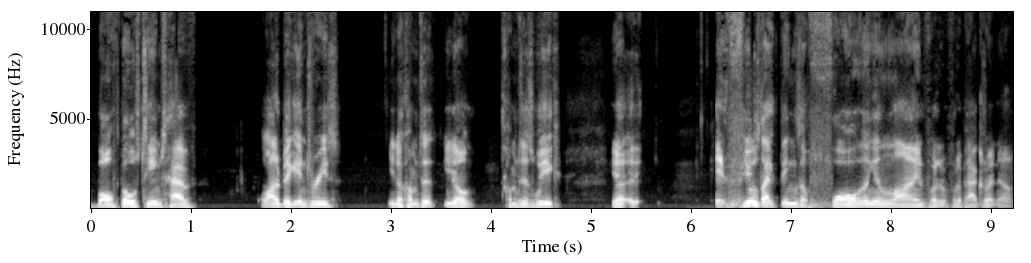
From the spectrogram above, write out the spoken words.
both those teams have a lot of big injuries. You know, come to you know come to this week. You know, it, it feels like things are falling in line for the for the Packers right now.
